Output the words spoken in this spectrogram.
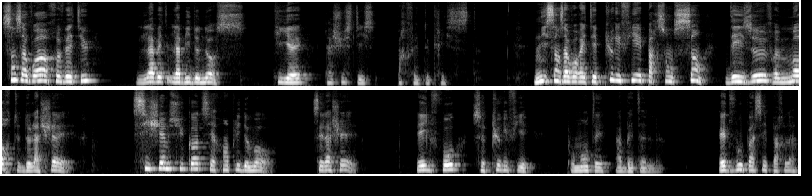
sans avoir revêtu l'habit de noces, qui est la justice parfaite de Christ, ni sans avoir été purifié par son sang des œuvres mortes de la chair. Sichem Sukkot s'est rempli de mort, c'est la chair, et il faut se purifier pour monter à Bethel. Êtes-vous passé par là?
